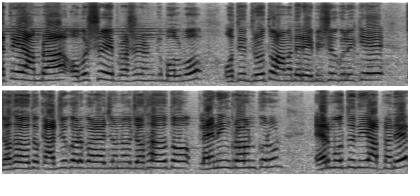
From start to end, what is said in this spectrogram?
এতে আমরা অবশ্যই প্রশাসনকে বলব, অতি দ্রুত আমাদের এই বিষয়গুলিকে যথাযথ কার্যকর করার জন্য যথাযথ প্ল্যানিং গ্রহণ করুন। এর মধ্যে দিয়ে আপনাদের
